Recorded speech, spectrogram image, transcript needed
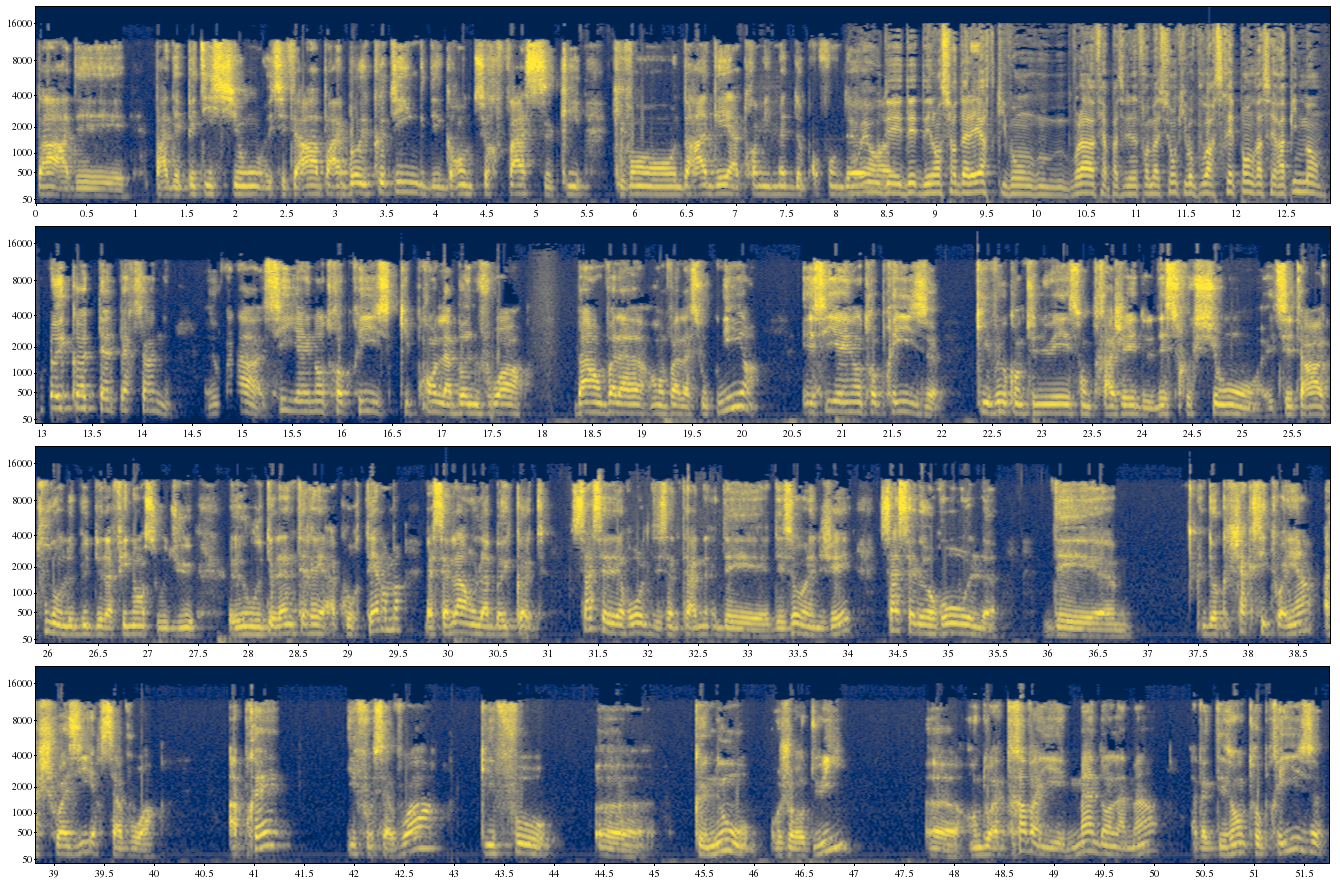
par des, par des pétitions, etc., par le boycotting des grandes surfaces qui, qui vont draguer à 3000 mètres de profondeur. Oui, ou des, des, des lanceurs d'alerte qui vont voilà, faire passer des informations qui vont pouvoir se répandre assez rapidement. Boycott telle personne. Euh, voilà, s'il y a une entreprise qui prend la bonne voie, ben on va la, on va la soutenir. Et s'il y a une entreprise qui veut continuer son trajet de destruction, etc., tout dans le but de la finance ou du euh, ou de l'intérêt à court terme, ben celle-là on la boycotte. Ça, c'est les rôles des, des, des ONG. Ça, c'est le rôle des, euh, de chaque citoyen à choisir sa voie. Après, il faut savoir qu'il faut euh, que nous, aujourd'hui, euh, on doit travailler main dans la main avec des entreprises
